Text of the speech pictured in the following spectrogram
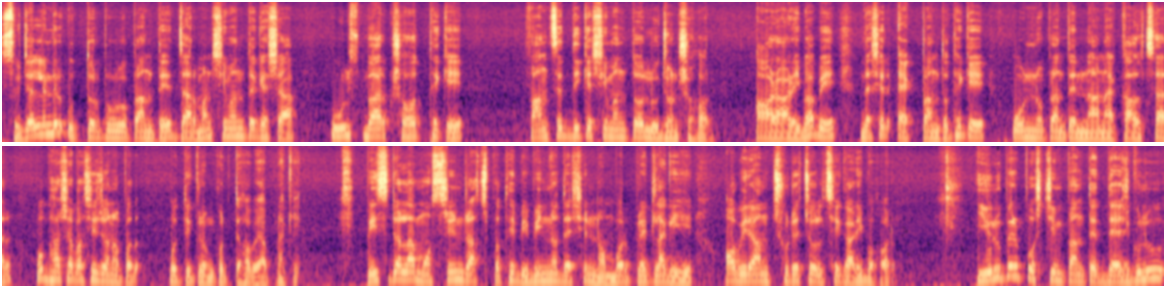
সুইজারল্যান্ডের উত্তর পূর্ব প্রান্তে জার্মান সীমান্তে ঘেঁষা উলসবার্গ শহর থেকে ফ্রান্সের দিকে সীমান্ত লুজন শহর। আর এইভাবে দেশের এক প্রান্ত থেকে অন্য প্রান্তের নানা কালচার ও ভাষাভাষী জনপদ অতিক্রম করতে হবে আপনাকে। পিচডালা মসৃণ রাজপথে বিভিন্ন দেশের নম্বর প্লেট লাগিয়ে অবিরাম ছুটে চলছে গাড়িবহর ইউরোপের পশ্চিম প্রান্তের দেশগুলো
